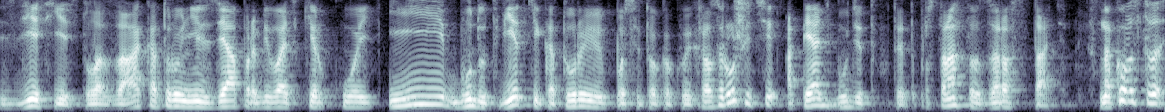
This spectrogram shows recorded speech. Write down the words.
Здесь есть лоза, которую нельзя пробивать киркой, и будут ветки, которые после того, как вы их разрушите, опять будет вот это пространство зарастать. Знакомство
